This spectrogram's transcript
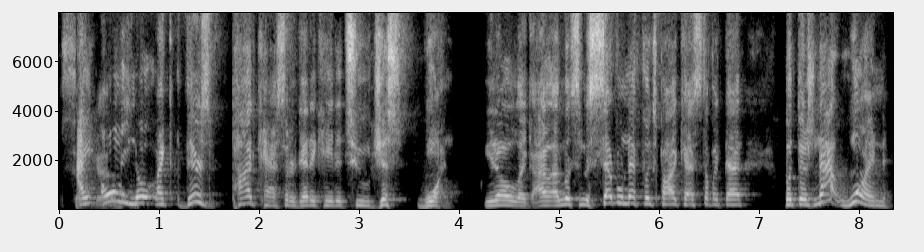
So I good. only know like there's podcasts that are dedicated to just one. You know, like I, I listen to several Netflix podcasts, stuff like that, but there's not one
